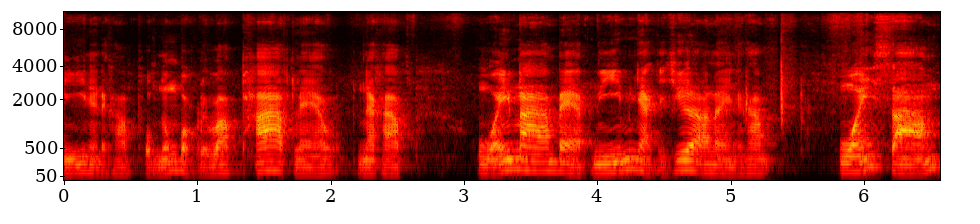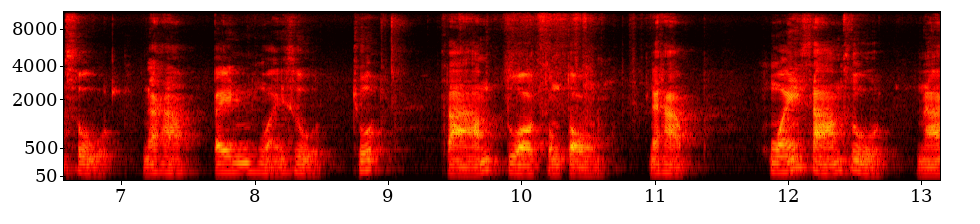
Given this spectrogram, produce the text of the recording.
นี้เนี่ยนะครับ ผมต้องบอกเลยว่าพลาดแล้วนะครับ หวยมาแบบนี้ไม่อยากจะเชื่ออะไรนะครับ หวยสามสูตรนะครับ เป็นหวยสูตรชุดสามตัวตรงๆนะครับ หวยสามสูตรนะ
